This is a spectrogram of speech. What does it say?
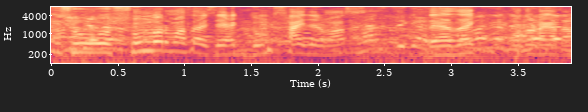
কিছু সুন্দর মাছ আছে একদম সাইজের মাছ। দেখা যায় কত টাকা দাম।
